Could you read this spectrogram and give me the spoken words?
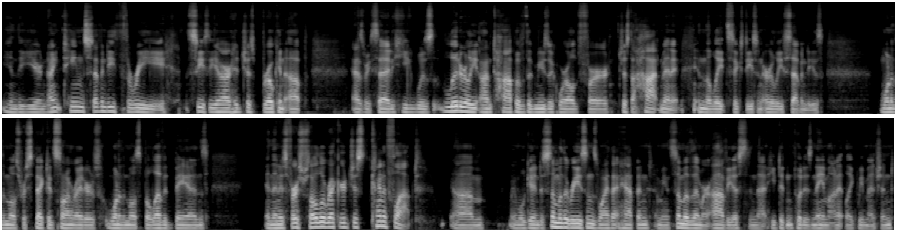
in the year 1973. CCR had just broken up. As we said, he was literally on top of the music world for just a hot minute in the late 60s and early 70s. One of the most respected songwriters, one of the most beloved bands. And then his first solo record just kind of flopped. Um, and we'll get into some of the reasons why that happened. I mean, some of them are obvious in that he didn't put his name on it, like we mentioned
